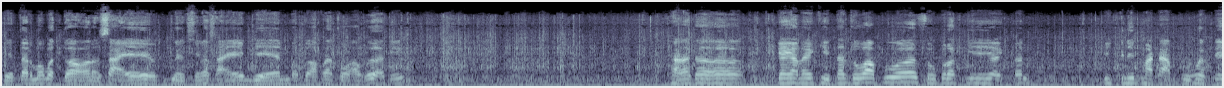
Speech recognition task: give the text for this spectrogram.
ખેતરમાં બધો આવવાનો સાહેબ નેસીનો સાહેબ બેન બધું આપણા તો આવે હતી. કારણ કે કે અમે ખેતર જોવા આપવું હોય છોકરો કે એકદમ પિકનિક માટે આપવું હોય તે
